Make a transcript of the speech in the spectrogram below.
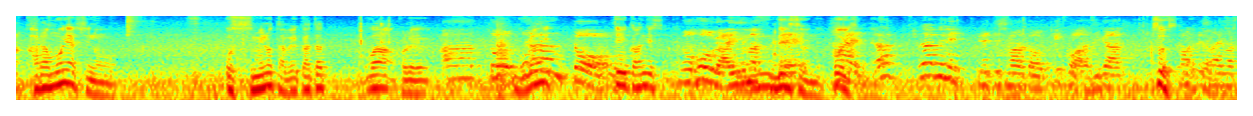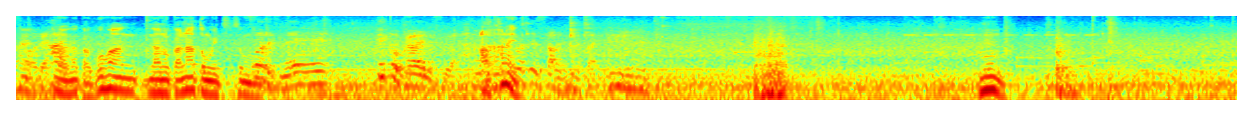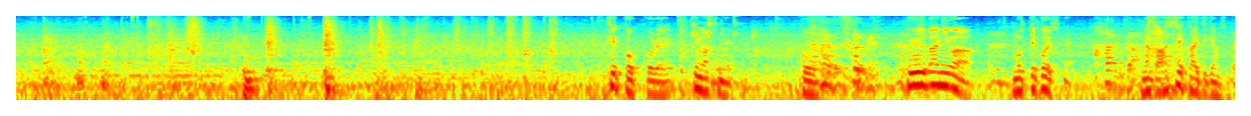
辛もやしのおすすめの食べ方はこれあとご飯とっていう感じですよね。の方が合いますね。ですよね。ぽい。ですよね。はい、ララーメンに入れてしまうと結構味がそうです変わってしまいますので、まあなんかご飯なのかなと思いつつも。そうですね。結構辛いですよ。あ辛いんです食べてください。うん結構これきますね。こう冬場にはもってこいですね。なんか汗かいてきます。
